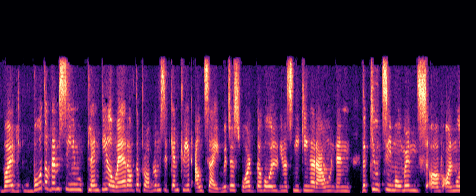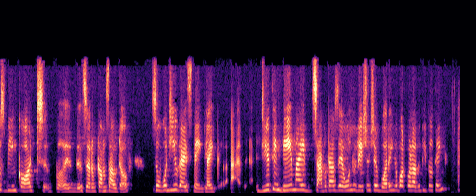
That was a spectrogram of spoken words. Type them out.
But both of them seem plenty aware of the problems it can create outside, which is what the whole you know sneaking around and the cutesy moments of almost being caught uh, sort of comes out of. So, what do you guys think? Like, uh, do you think they might sabotage their own relationship, worrying about what other people think? I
